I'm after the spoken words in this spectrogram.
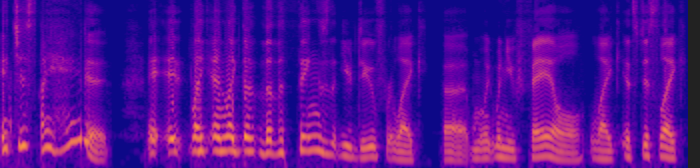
it just, I hate it. It, it like, and like the, the, the things that you do for like, uh, when, when you fail, like, it's just like,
